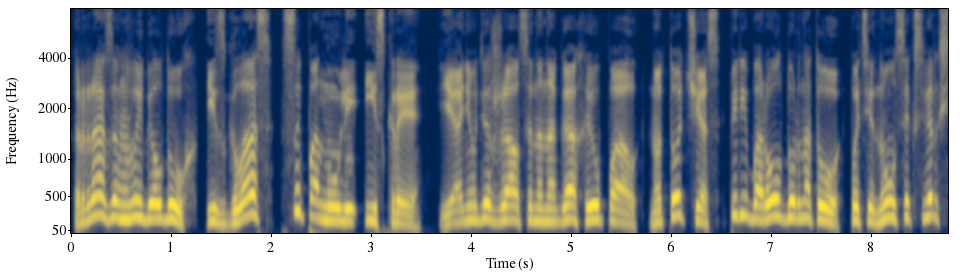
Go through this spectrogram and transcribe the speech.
разом выбил дух, из глаз сыпанули искры. Я не удержался на ногах и упал, но тотчас переборол дурноту, потянулся к сверхсиле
